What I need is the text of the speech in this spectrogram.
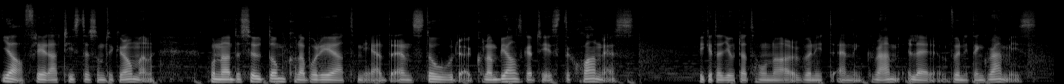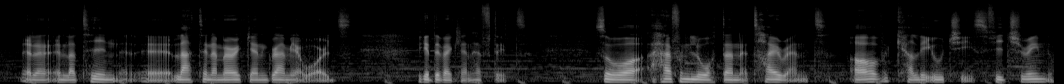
ja, flera artister som tycker om henne. Hon har dessutom kollaborerat med en stor colombiansk artist, Juanes, vilket har gjort att hon har vunnit en, Gram eller vunnit en Grammys, eller en Latin, eh, Latin American Grammy Awards, vilket är verkligen häftigt. Så här får ni låten Tyrant av Kali Uchis featuring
